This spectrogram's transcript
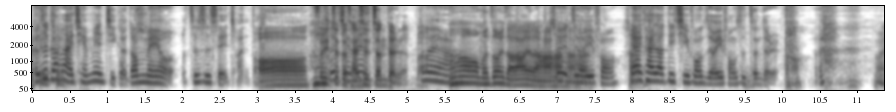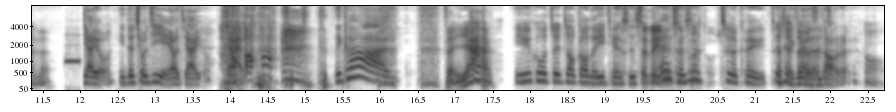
可是刚才前面几个都没有，这是谁传的？哦，所以这个才是真的人吧？对啊。然后我们终于找到了，哈，所以只有一封。现在开到第七封，只有一封是真的人。好，完了。加油，你的球技也要加油。看，你看怎样？你遇过最糟糕的一天是什么？哎、欸，可是这个可以，而且这个是到人哦，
